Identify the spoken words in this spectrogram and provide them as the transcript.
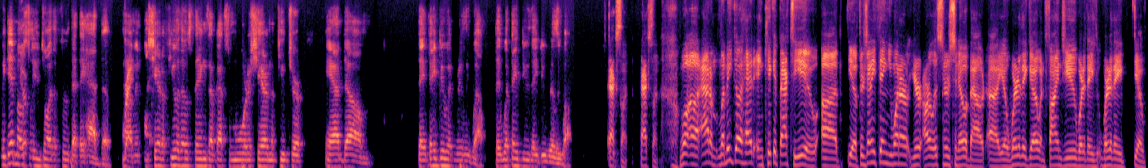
We did mostly enjoy the food that they had, though. Um, Right. and I shared a few of those things. I've got some more to share in the future, and um, they they do it really well. They what they do, they do really well. Excellent. Excellent. Well, uh, Adam, let me go ahead and kick it back to you. Uh, you know, if there's anything you want our your our listeners to know about, uh, you know, where do they go and find you? Where do they where do they you know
